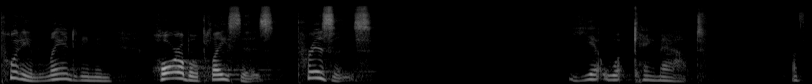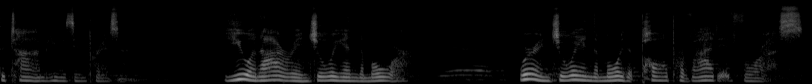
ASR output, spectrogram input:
put him, landed him in horrible places, prisons. Yet, what came out of the time he was in prison? You and I are enjoying the more. We're enjoying the more that Paul provided for us.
